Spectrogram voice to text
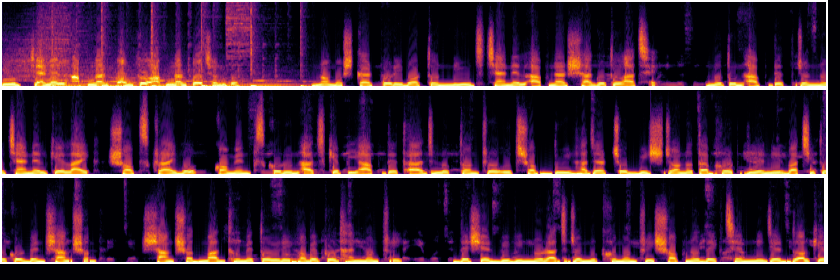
নিউজ চ্যানেল আপনার কণ্ঠ আপনার পছন্দ। নমস্কার, পরিবর্তন নিউজ চ্যানেল আপনার স্বাগত আছে। নতুন আপডেট জন্য চ্যানেলকে লাইক, সাবস্ক্রাইব ও কমেন্টস করুন। আজকে পি আপডেট? আজ লোকতন্ত্র উৎসব দুই হাজার চব্বিশ। জনতা ভোট দিয়ে নির্বাচিত করবেন সাংসদ। সাংসদ মাধ্যমে তৈরি হবে প্রধানমন্ত্রী। দেশের বিভিন্ন রাজ্য মুখ্যমন্ত্রী স্বপ্ন দেখছেন নিজের দলকে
